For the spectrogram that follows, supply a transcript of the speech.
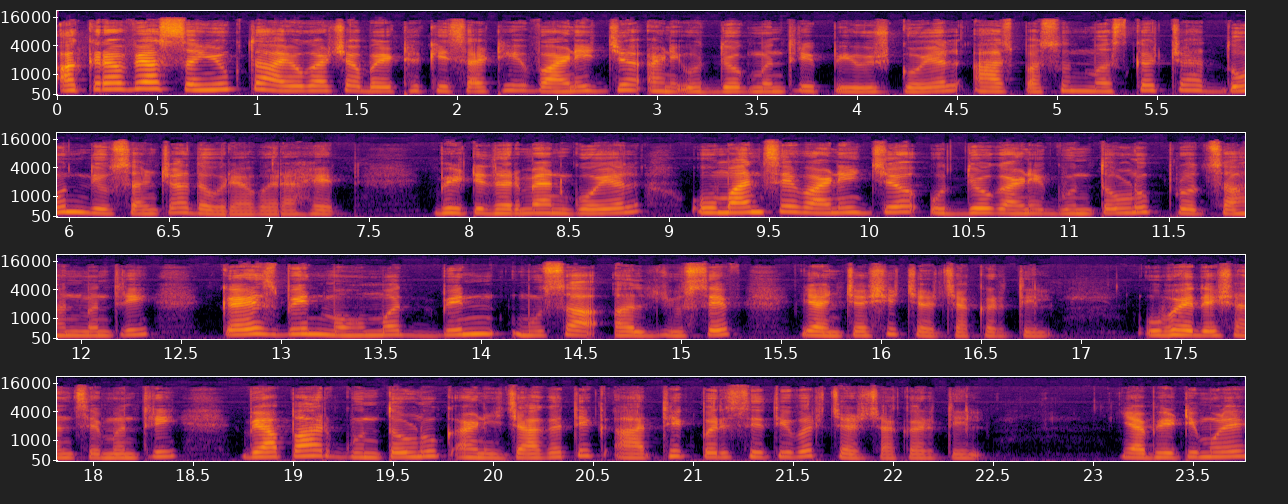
अकराव्या संयुक्त आयोगाच्या बैठकीसाठी वाणिज्य आणि उद्योग मंत्री पियुष गोयल आजपासून मस्कटच्या दोन दिवसांच्या दौऱ्यावर आहेत. भेटीदरम्यान गोयल ओमानचे वाणिज्य उद्योग आणि गुंतवणूक प्रोत्साहन मंत्री कैस बिन मोहम्मद बिन मुसा अल युसेफ यांच्याशी चर्चा करतील. उभय देशांचे मंत्री व्यापार गुंतवणूक आणि जागतिक आर्थिक परिस्थितीवर चर्चा करतील. या भेटीमुळे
